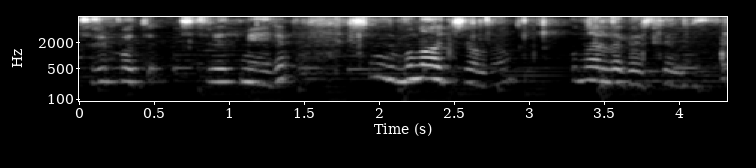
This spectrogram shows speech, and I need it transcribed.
Tripod titretmeyelim. Şimdi bunu açalım. Bunları da göstereyim size.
